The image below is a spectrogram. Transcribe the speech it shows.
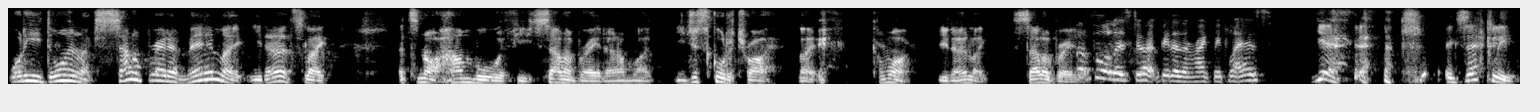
what are you doing? Like celebrate it, man! Like you know, it's like it's not humble if you celebrate, and I'm like, you just scored a try, like come on, you know, like celebrate it. Footballers do it better than rugby players. Yeah, exactly.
